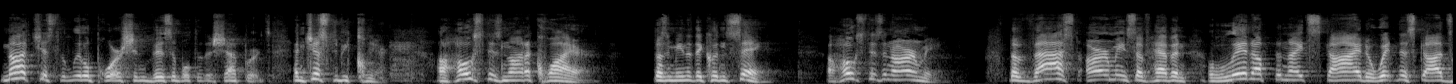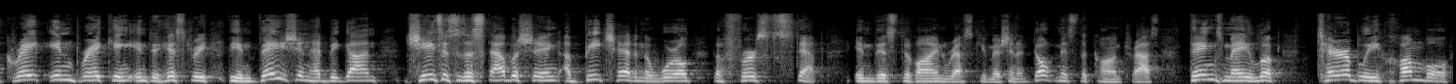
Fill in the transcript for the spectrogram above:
not just the little portion visible to the shepherds. And just to be clear, a host is not a choir. Doesn't mean that they couldn't sing. A host is an army. The vast armies of heaven lit up the night sky to witness God's great inbreaking into history. The invasion had begun. Jesus is establishing a beachhead in the world, the first step in this divine rescue mission. And don't miss the contrast. Things may look terribly humble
